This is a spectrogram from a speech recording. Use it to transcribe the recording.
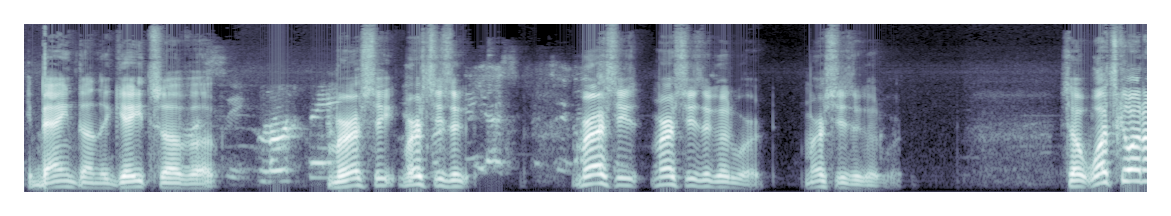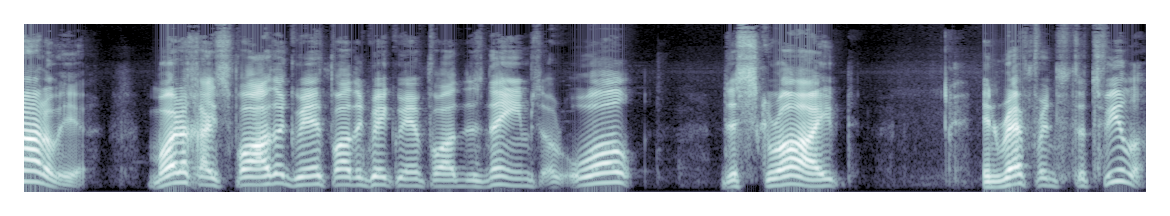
He banged on the gates of uh, mercy. Mercy. is a mercy. Mercy is a good word. Mercy is a good word. So what's going on over here? Mordechai's father, grandfather, great grandfather's names are all described in reference to tefillah.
